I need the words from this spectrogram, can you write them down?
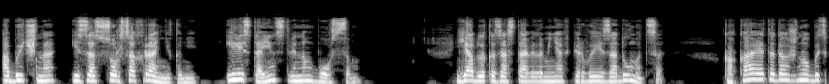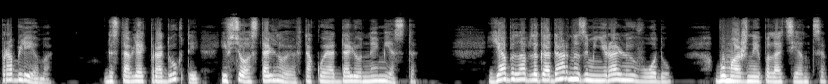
Обычно из-за ссор с охранниками или с таинственным боссом. Яблоко заставило меня впервые задуматься, какая это должно быть проблема — доставлять продукты и все остальное в такое отдаленное место. Я была благодарна за минеральную воду, бумажные полотенца,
